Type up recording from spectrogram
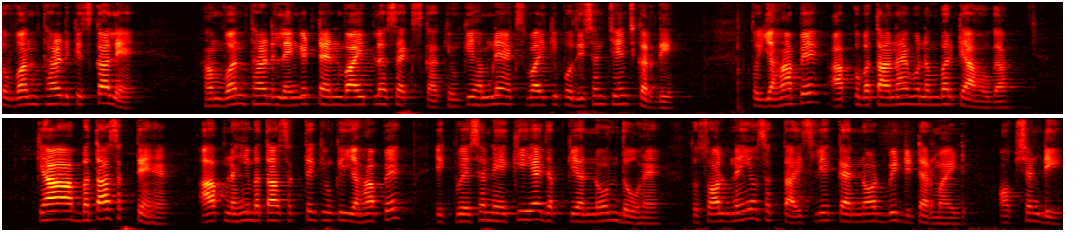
तो वन थर्ड किसका लें? हम वन थर्ड लेंगे टेन वाई प्लस एक्स का, क्योंकि हमने एक्स वाई की पोजीशन चेंज कर दी। तो यहाँ पे आपको बताना है वो नंबर क्या होगा। क्या आप बता सकते हैं? आप नहीं बता सकते क्योंकि यहाँ पे इक्वेशन एक ही है, जबकि अननोन दो हैं। तो सॉल्व नहीं हो सकता, इसलिए cannot be determined option D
